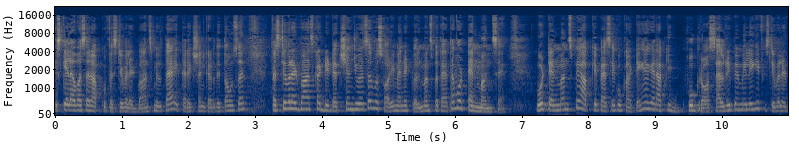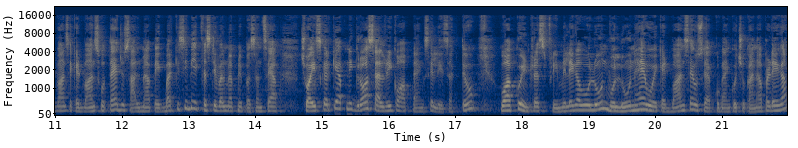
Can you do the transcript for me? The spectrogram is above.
इसके अलावा, सर, आपको फेस्टिवल एडवांस मिलता है करेक्शन कर देता हूँ, सर। फेस्टिवल एडवांस का डिडक्शन जो है, सर, वो सॉरी मैंने ट्वेल्व मंथ्स बताया था, वो टेन मंथ्स है। वो टेन मंथ्स में आपके पैसे को काटेंगे, अगर आपकी वो ग्रॉस सैलरी पे मिलेगी फेस्टिवल एडवांस एक एडवांस होता है, जो साल में आप एक बार किसी भी एक फेस्टिवल में अपनी पसंद से आप चॉइस करके अपनी ग्रॉस सैलरी को आप बैंक से ले सकते हो। वो आपको इंटरेस्ट फ्री मिलेगा, वो लोन वो लोन है, वो एक एडवांस है, उसे आपको बैंक को चुकाना पड़ेगा।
